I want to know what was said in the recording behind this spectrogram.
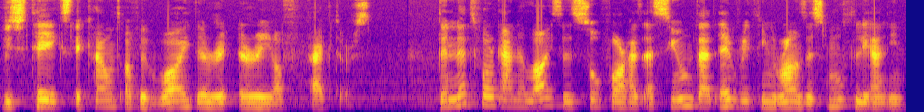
which takes account of a wider array of factors. The network analysis so far has assumed that everything runs smoothly and in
